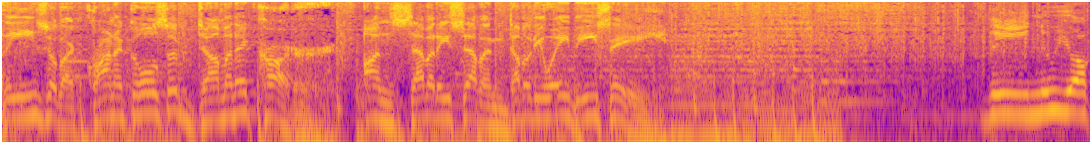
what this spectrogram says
These are the Chronicles of Dominic Carter on 77 WABC. The New York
